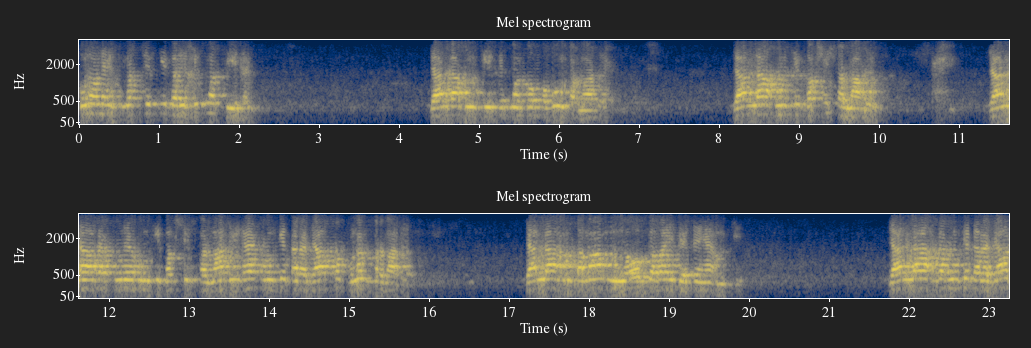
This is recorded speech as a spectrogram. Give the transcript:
انہوں نے اس مسجد کی بڑی خدمت کی ہے۔ یا ان کی خدمت کو قبول کرنا دے۔ یا ان کی بخشش فرما دے۔ یا اگر تو نے ان کی بخشش فرما دی ہے تو ان کے درجات کو بلند فرما دے۔ یا ہم تمام لوگ گواہی دیتے ہیں ان کی۔ یا اگر ان کے درجات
